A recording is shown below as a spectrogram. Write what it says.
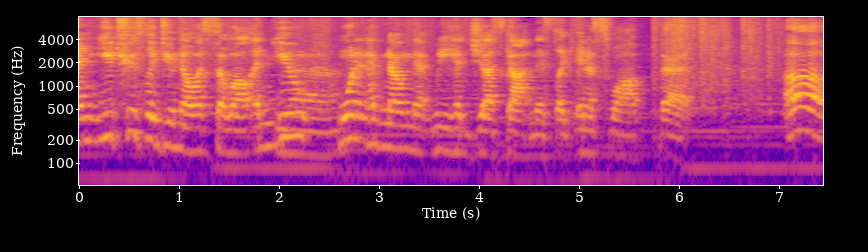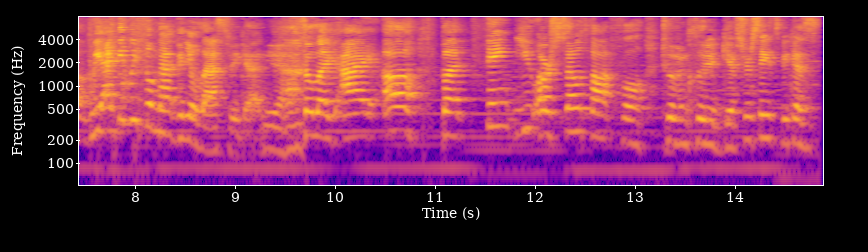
and you truthfully do know us so well and you Yeah. wouldn't have known that we had just gotten this like in a swap that. Oh, we I think we filmed that video last weekend. Yeah. So like I oh, but think you are so thoughtful to have included gift receipts because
